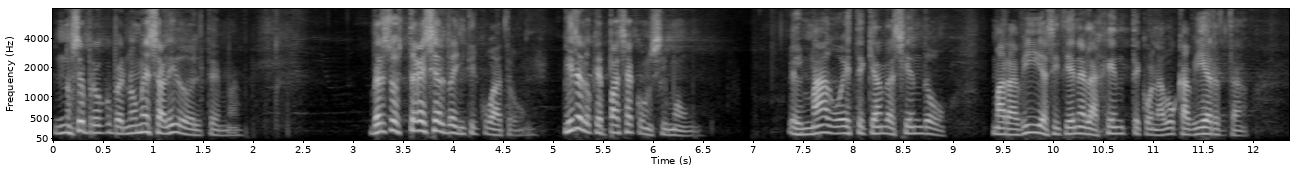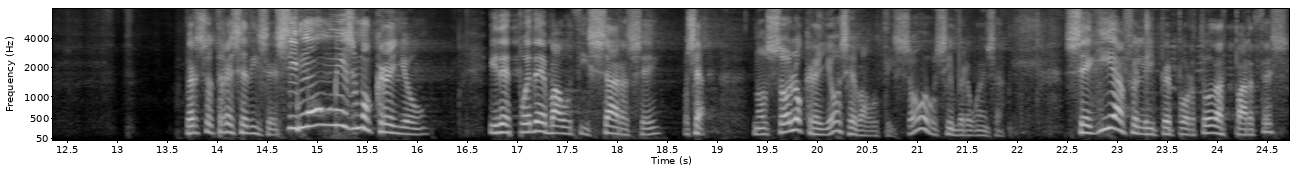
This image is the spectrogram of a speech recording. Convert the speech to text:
no se preocupe, no me he salido del tema. Versos 13 al 24. Mire lo que pasa con Simón, el mago este que anda haciendo maravillas y tiene a la gente con la boca abierta. Verso 13 dice, Simón mismo creyó y después de bautizarse, o sea, no solo creyó, se bautizó sin vergüenza. Seguía a Felipe por todas partes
